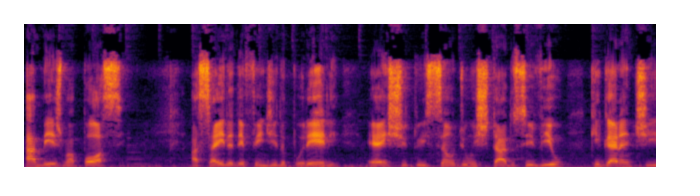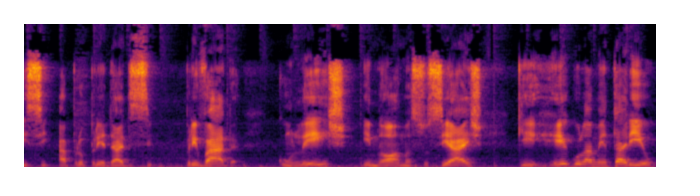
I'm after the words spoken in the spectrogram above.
a mesma posse. A saída defendida por ele é a instituição de um Estado civil que garantisse a propriedade privada, com leis e normas sociais que regulamentariam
